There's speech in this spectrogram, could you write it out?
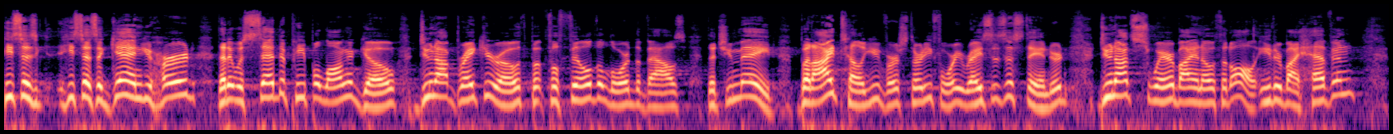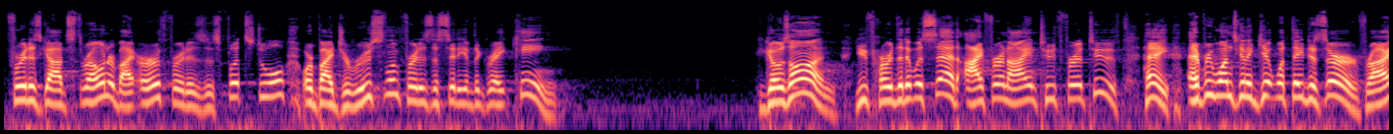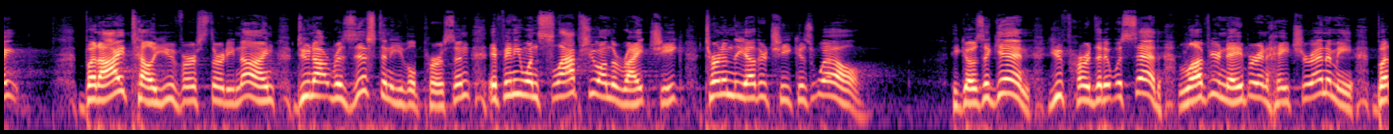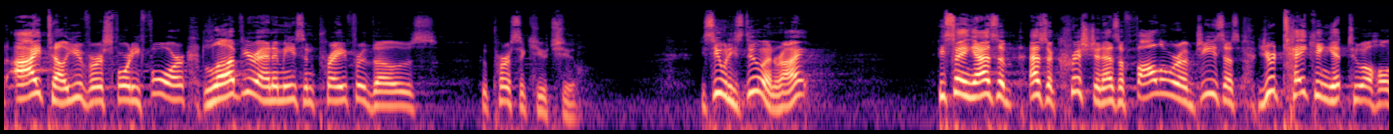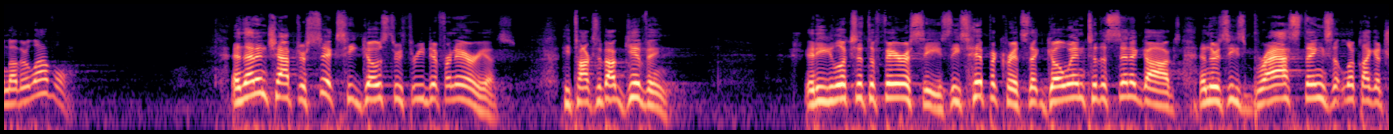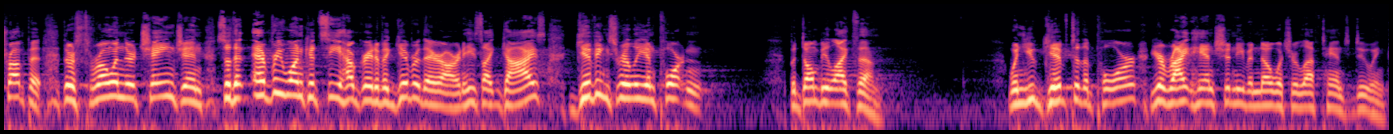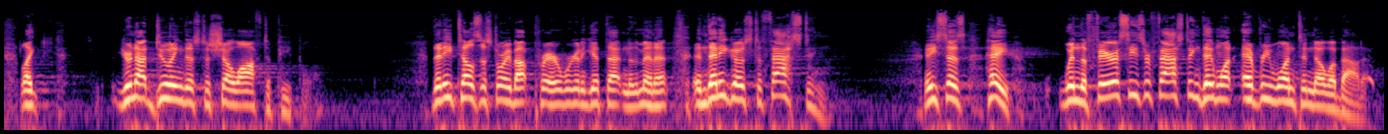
He says, he says, again, you heard that it was said to people long ago, do not break your oath, but fulfill the Lord the vows that you made. But I tell you, verse 34, he raises a standard, do not swear by an oath at all, either by heaven, for it is God's throne, or by earth, for it is his footstool, or by Jerusalem, for it is the city of the great king. He goes on. You've heard that it was said, eye for an eye and tooth for a tooth. Hey, everyone's going to get what they deserve, right? But I tell you, verse 39, do not resist an evil person. If anyone slaps you on the right cheek, turn him the other cheek as well. He goes again, You've heard that it was said, Love your neighbor and hate your enemy. But I tell you, verse 44, love your enemies and pray for those who persecute you. You see what he's doing, right? He's saying, as a, as a Christian, as a follower of Jesus, you're taking it to a whole nother level. And then in chapter 6, he goes through three different areas. He talks about giving. And he looks at the Pharisees, these hypocrites that go into the synagogues, and there's these brass things that look like a trumpet. They're throwing their change in so that everyone could see how great of a giver they are. And he's like, guys, giving's really important, but don't be like them. When you give to the poor, your right hand shouldn't even know what your left hand's doing. Like, you're not doing this to show off to people. Then he tells a story about prayer. We're going to get that in a minute. And then he goes to fasting. And he says, hey, when the Pharisees are fasting, they want everyone to know about it.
